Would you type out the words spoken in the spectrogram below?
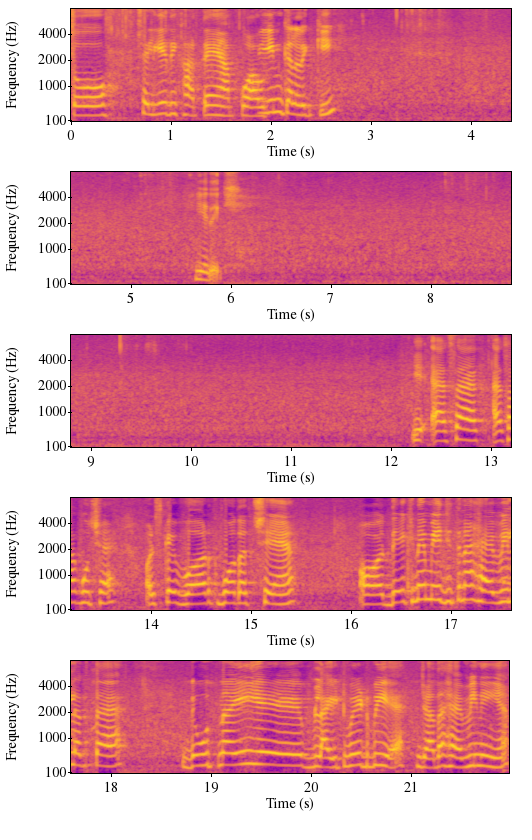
तो चलिए दिखाते हैं आपको ग्रीन कलर की। ये देखिए। ये ऐसा ऐसा कुछ है और इसके वर्क बहुत अच्छे हैं और देखने में जितना हैवी लगता है तो उतना ही ये लाइट वेट भी है, ज़्यादा हैवी नहीं है।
